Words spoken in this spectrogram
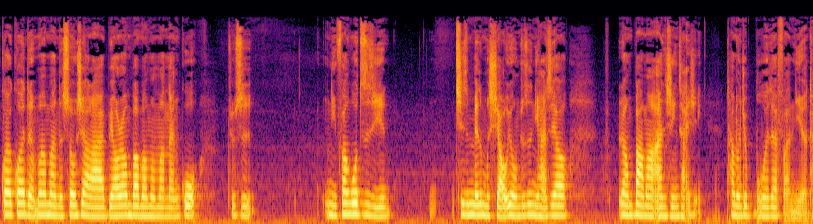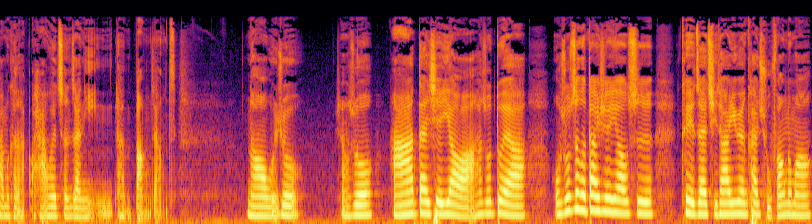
乖乖的慢慢的瘦下来，不要让爸爸妈妈难过。就是你放过自己，其实没什么效用，就是你还是要让爸妈安心才行，他们就不会再烦你了，他们可能还会称赞你很棒这样子。然后我就想说啊，代谢药啊？他说对啊。我说这个代谢药是可以在其他医院开处方的吗？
